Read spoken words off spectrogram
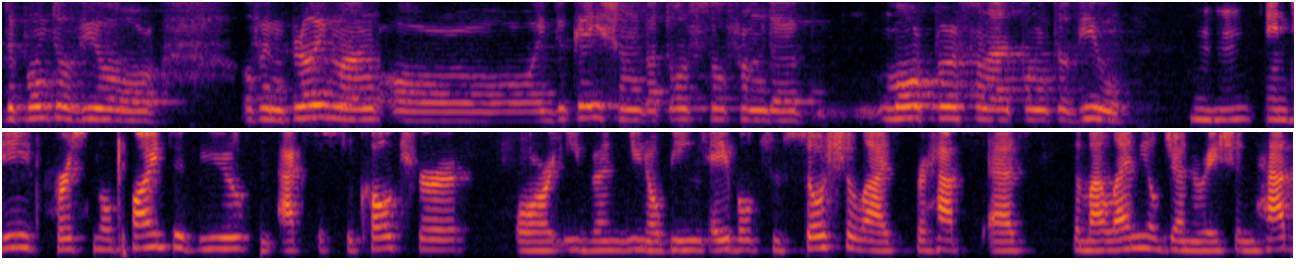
the point of view of employment or education, but also from the more personal point of view. Mm-hmm. Indeed, personal point of view, access to culture, or even you know being able to socialize, perhaps as the millennial generation had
